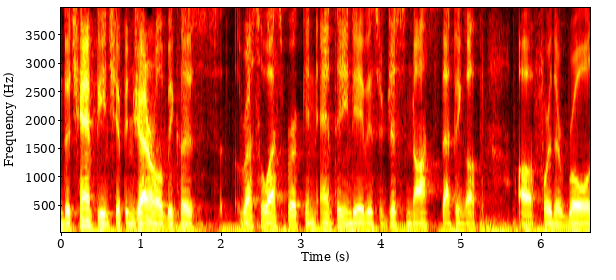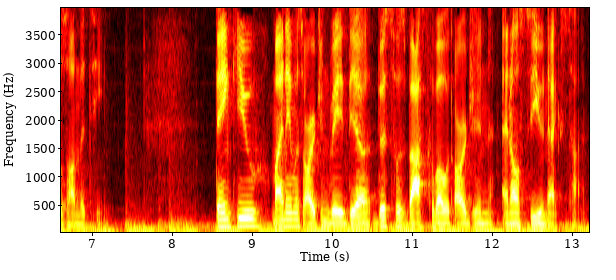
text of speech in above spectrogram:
the championship in general because Russell Westbrook and Anthony Davis are just not stepping up uh, for their roles on the team. Thank you. My name is Arjun Vaidya. This was Basketball with Arjun, and I'll see you next time.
